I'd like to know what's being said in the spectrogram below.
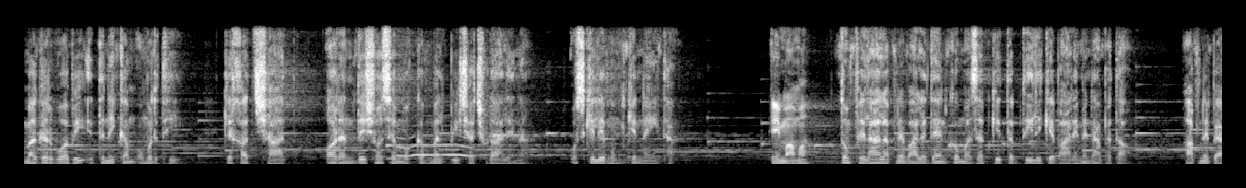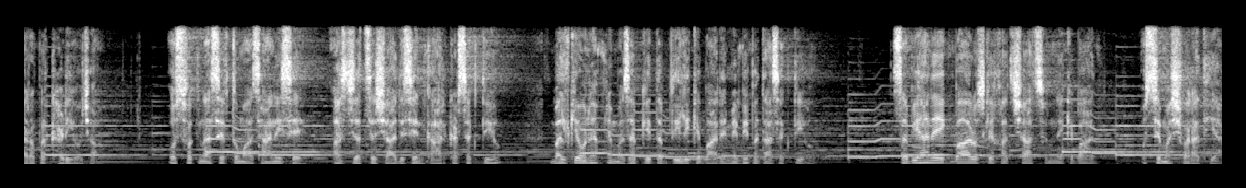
मगर वो अभी इतनी कम उम्र थी कि खदशात और अंदेशों से मुकम्मल पीछा छुड़ा लेना उसके लिए मुमकिन नहीं था। इमामा तुम फ़िलहाल अपने वालदेन को मज़हब की तब्दीली के बारे में ना बताओ। अपने पैरों पर खड़ी हो जाओ। उस वक्त ना सिर्फ़ तुम आसानी से असजद से शादी से इनकार कर सकती हो बल्कि उन्हें अपने मज़हब की तब्दीली के बारे में भी बता सकती हो। सबिया ने एक बार उसके खदशात सुनने के बाद उससे मशवरा दिया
